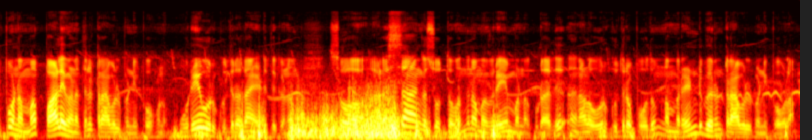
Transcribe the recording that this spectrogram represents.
இப்போ நம்ம பாலைவனத்தில் ட்ராவல் பண்ணி போகணும். ஒரே ஒரு குதிரை தான் எடுத்துக்கணும். ஸோ அரசாங்க சொத்தை வந்து நம்ம விரயம் பண்ணக்கூடாது. அதனால் ஒரு குதிரை போதும். நம்ம ரெண்டு பேரும் ட்ராவல் பண்ணி போகலாம்.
